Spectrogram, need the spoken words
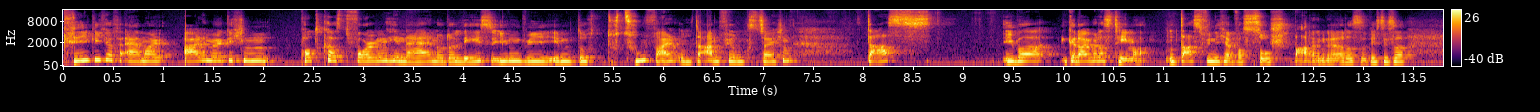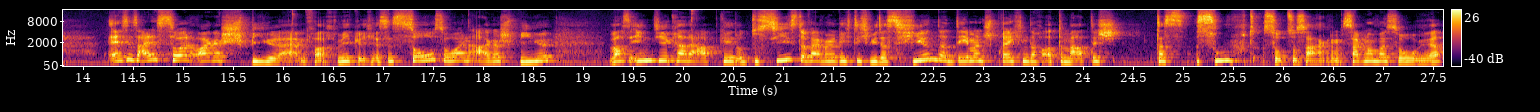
kriege ich auf einmal alle möglichen Podcast-Folgen hinein oder lese irgendwie eben durch, durch Zufall unter Anführungszeichen das über, genau über das Thema. Und das finde ich einfach so spannend. Ja? Das ist richtig so. Es ist alles so ein arger Spiegel einfach, wirklich. Es ist so, so ein arger Spiegel, was in dir gerade abgeht. Und du siehst auf einmal richtig, wie das Hirn dann dementsprechend auch automatisch das sucht sozusagen, sagen wir mal so. Ja.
